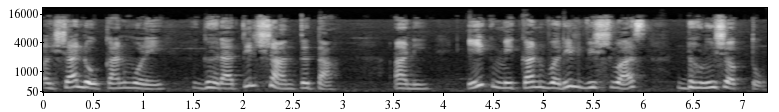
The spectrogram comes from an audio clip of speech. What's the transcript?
अशा लोकांमुळे घरातील शांतता आणि एकमेकांवरील विश्वास ढळू शकतो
